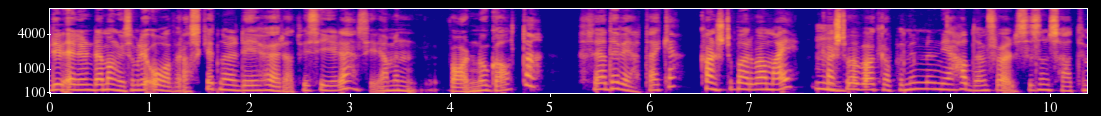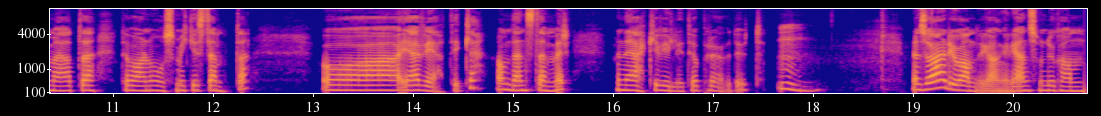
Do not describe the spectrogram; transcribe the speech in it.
de, Eller det er mange som blir overrasket når de hører at vi sier det. Sier ja, men var det noe galt, da? Så sier jeg det vet jeg ikke. Kanskje det bare var meg. Mm. Kanskje det var bare kroppen min, men jeg hadde en følelse som sa til meg at det, det var noe som ikke stemte. Og jeg vet ikke om den stemmer, men jeg er ikke villig til å prøve det ut. Mm. Men så er det jo andre ganger igjen som du kan,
